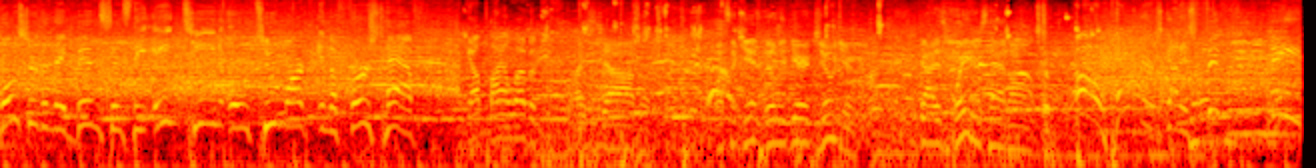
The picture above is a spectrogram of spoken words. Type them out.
closer than they've been since the 1802 mark in the first half. Got by 11. Nice job. Once again, Billy Garrett Jr. got his waiter's hat on. Oh, Hegner's got his fifth made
